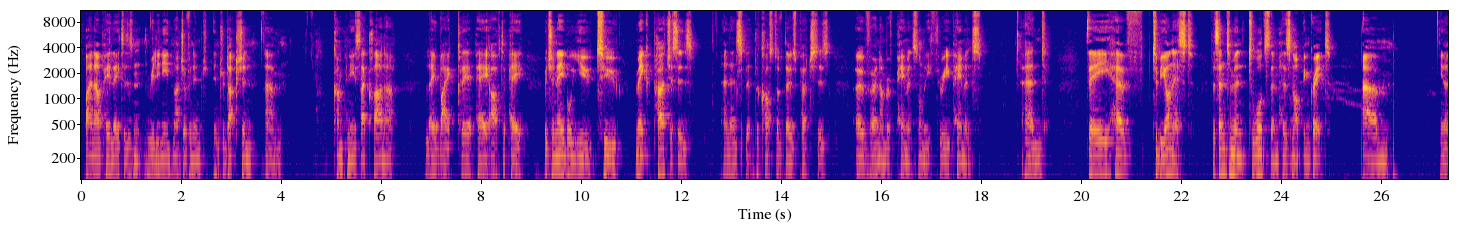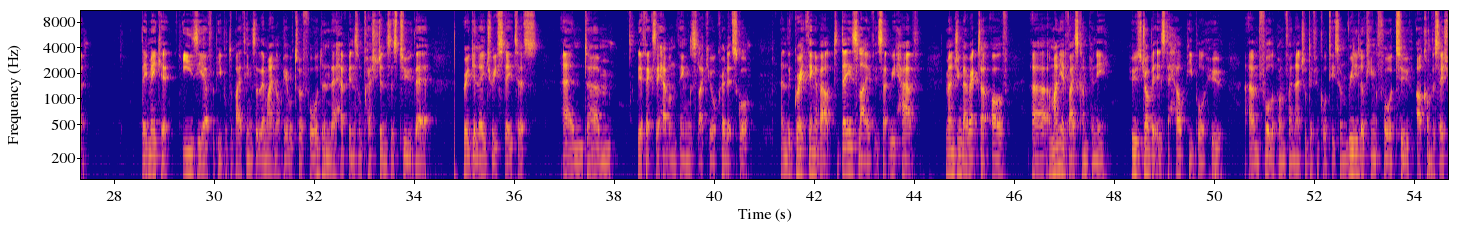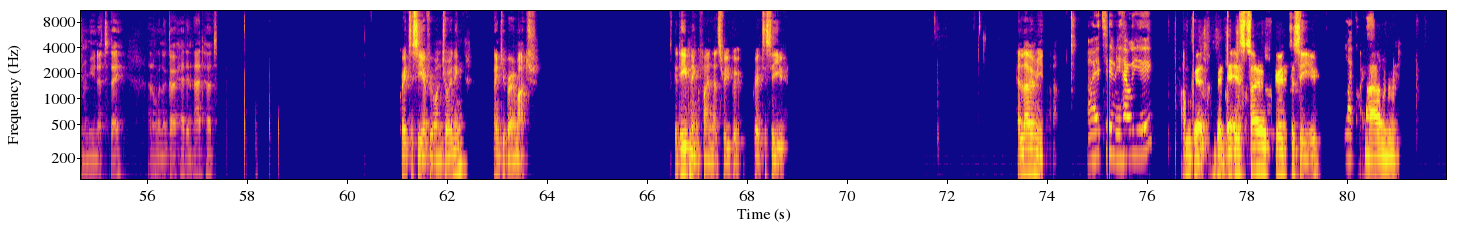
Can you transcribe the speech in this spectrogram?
buy now, pay later doesn't really need much of an in- introduction. Um, companies like Klarna, Laybuy, ClearPay, Afterpay, which enable you to make purchases and then split the cost of those purchases over a number of payments, normally three payments. And they have, to be honest, the sentiment towards them has not been great. Um, you know, they make it easier for people to buy things that they might not be able to afford, and there have been some questions as to their regulatory status and um, the effects they have on things like your credit score. And the great thing about today's live is that we have managing director of uh, a money advice company whose job it is to help people who um, fall upon financial difficulty. So I'm really looking forward to our conversation with Muna today, and I'm going to go ahead and add her. To- Great to see everyone joining. Thank you very much. Good evening, Finance Reboot. Great to see you. Hello, Muna. Hi, Timi. How are you? I'm good. I'm good. It is so good to see you. Likewise. Um,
